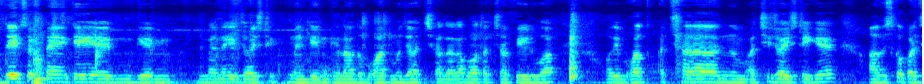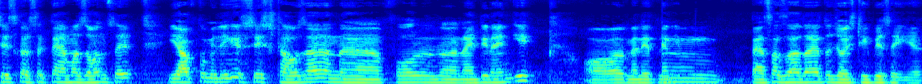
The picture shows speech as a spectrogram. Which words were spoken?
आप देख सकते हैं कि गेम मैंने ये जॉयस्टिक में गेम खेला तो बहुत मुझे अच्छा लगा बहुत अच्छा फील हुआ और ये बहुत अच्छा अच्छी जॉयस्टिक है। आप इसको परचेज कर सकते हैं अमेजोन से। ये आपको मिलेगी six thousand four ninety nine की और मैंने इतने पैसा ज़्यादा है तो जॉयस्टिक भी सही है।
